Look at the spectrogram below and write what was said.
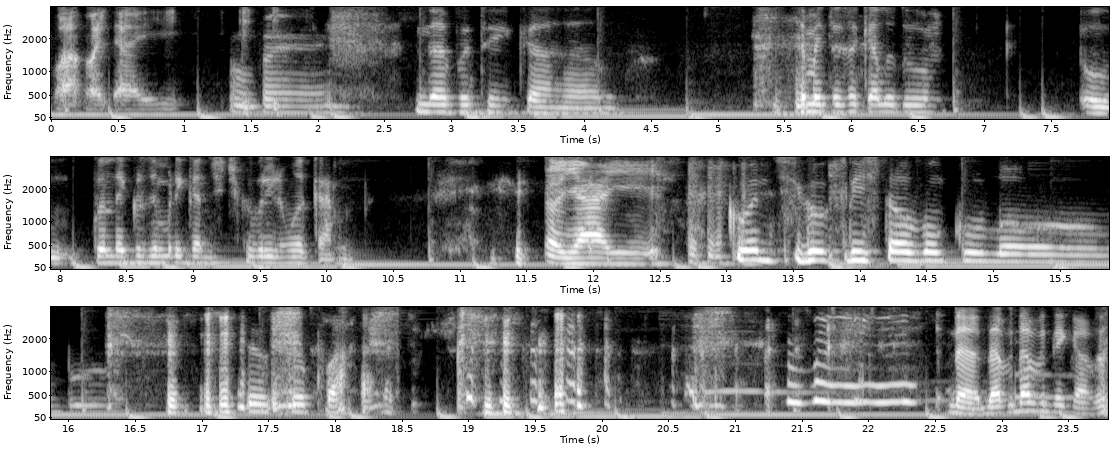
pá, olha aí. Dá para ter calma. Também tens aquela do. o- quando é que os americanos descobriram a carne? Olha aí. Quando chegou Cristóvão Colombo. Eu capaz. Não, dá, dá para ter calma.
